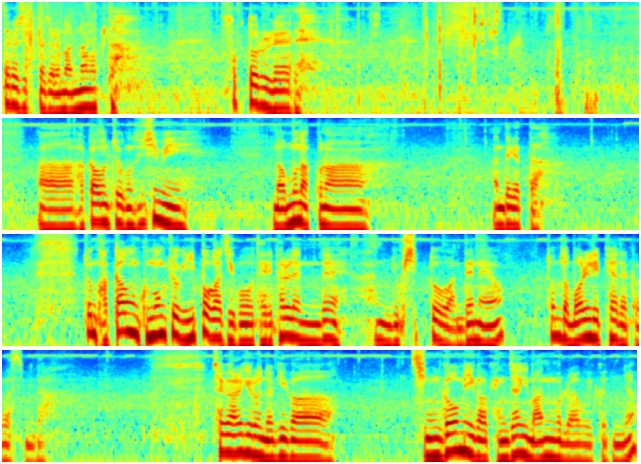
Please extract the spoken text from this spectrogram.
떨어지기까지 얼마 안 남았다. 속도를 내야 돼. 아, 가까운 쪽은 수심이 너무 낮구나. 안 되겠다. 좀 가까운 구멍 쪽이 이뻐가지고 대리 펼냈는데 한 60도 안 되네요. 좀 더 멀리 펴야 될 것 같습니다. 제가 알기로는 여기가 징거미가 굉장히 많은 걸로 알고 있거든요.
